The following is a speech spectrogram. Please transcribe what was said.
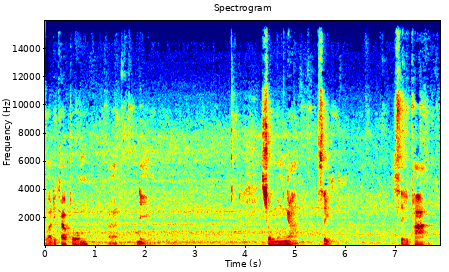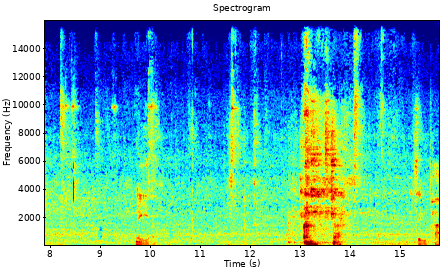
สวัสดีครับผมนี่ ชมงานงานสี่สี่ผ้านี่ครับอะสี่ผ้า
